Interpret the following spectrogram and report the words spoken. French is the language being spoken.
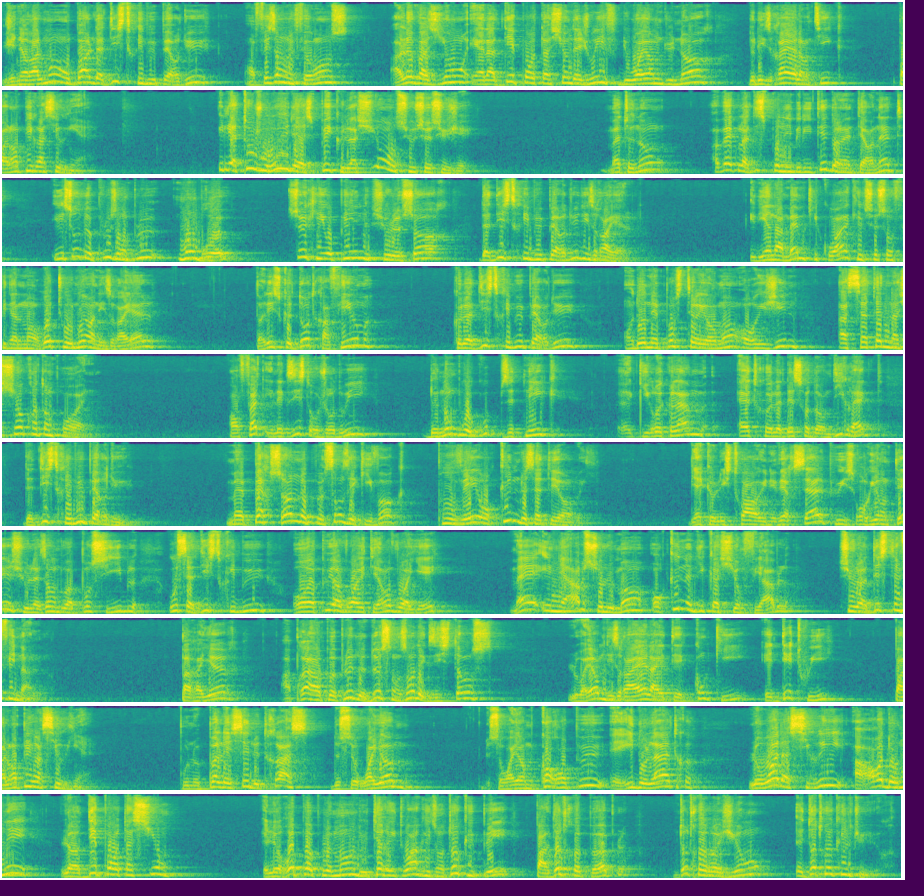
Généralement, on parle des dix tribus perdues en faisant référence à l'invasion et à la déportation des Juifs du royaume du Nord de l'Israël antique par l'Empire assyrien. Il y a toujours eu des spéculations sur ce sujet. Maintenant, avec la disponibilité de l'Internet, ils sont de plus en plus nombreux ceux qui opinent sur le sort des dix tribus perdues d'Israël. Il y en a même qui croient qu'ils se sont finalement retournés en Israël, tandis que d'autres affirment que les dix tribus perdues ont donné postérieurement origine à certaines nations contemporaines. En fait, il existe aujourd'hui de nombreux groupes ethniques euh, qui réclament être les descendants directs des dix tribus perdues. Mais personne ne peut sans équivoque prouver aucune de ces théories. Bien que l'histoire universelle puisse orienter sur les endroits possibles où ces dix tribus auraient pu avoir été envoyées, mais il n'y a absolument aucune indication fiable sur leur destin final. Par ailleurs, après un peu plus de 200 ans d'existence, le royaume d'Israël a été conquis et détruit par l'Empire assyrien. Pour ne pas laisser de traces de ce royaume, de ce royaume corrompu et idolâtre, le roi d'Assyrie a ordonné leur déportation et le repeuplement du territoire qu'ils ont occupé par d'autres peuples, d'autres régions et d'autres cultures.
